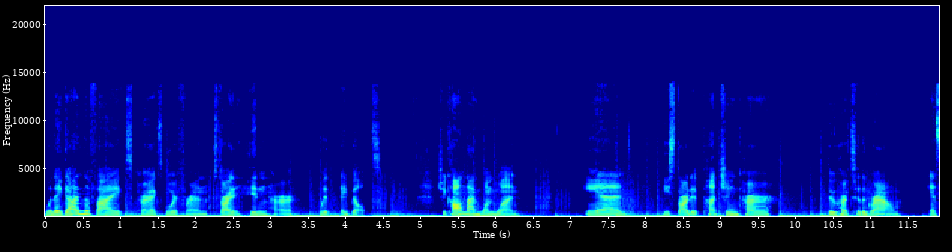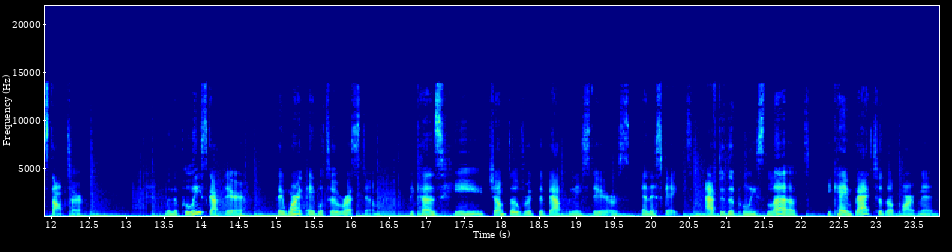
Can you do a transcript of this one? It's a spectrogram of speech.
When they got in the fight, her ex boyfriend started hitting her with a belt. She called 911 and he started punching her, threw her to the ground, and stomped her. When the police got there, they weren't able to arrest him because he jumped over the balcony stairs and escaped. After the police left, he came back to the apartment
